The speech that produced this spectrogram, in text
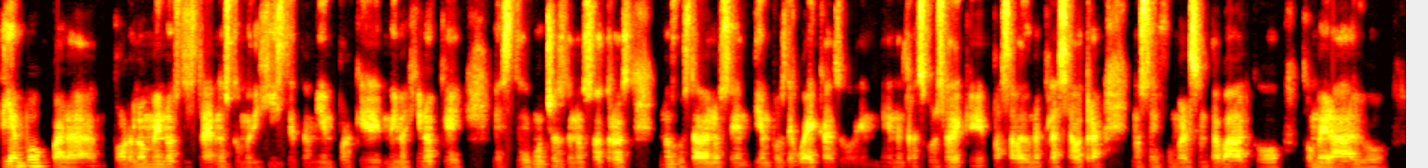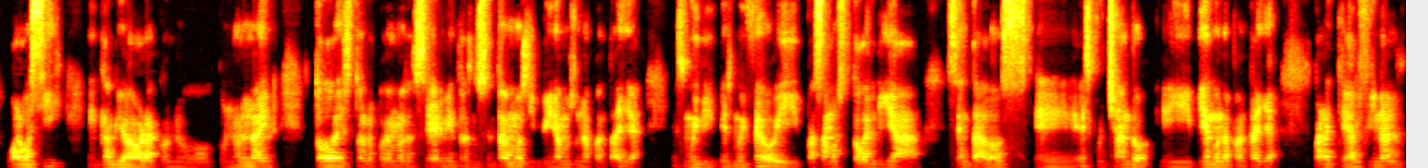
tiempo para por lo menos distraernos, como dijiste también, porque me imagino que este, muchos de nosotros nos gustaba, no sé, en tiempos de huecas o en, en el transcurso de que pasaba de una clase a otra, no sé, fumarse un tabaco, comer algo o algo así. En cambio, ahora con, con online, todo esto lo podemos hacer mientras nos sentamos y miramos una pantalla. Es muy, es muy feo y pasamos todo el día sentados eh, escuchando y viendo una pantalla para que al final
